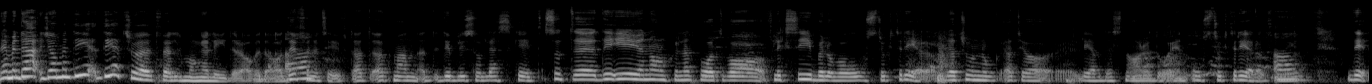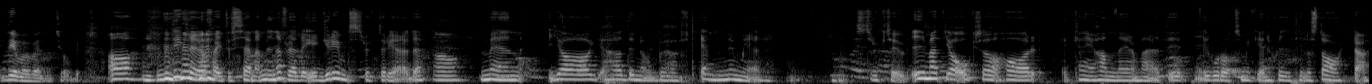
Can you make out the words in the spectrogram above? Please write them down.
Nej, men, det, ja, men det, det tror jag att väldigt många lider av idag. Definitivt. Att, att, man, att det blir så läskigt. Så att, eh, det är ju enorm skillnad på att vara flexibel och vara ostrukturerad. Jag tror nog att jag levde snarare då i en ostrukturerad familj. Det, det var väldigt jobbigt. Ja, men det kan jag faktiskt känna. Mina föräldrar är grymt strukturerade. Ja. Men jag hade nog behövt ännu mer struktur. I och med att jag också har, kan ju hamna i de här att det, det går åt så mycket energi till att starta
